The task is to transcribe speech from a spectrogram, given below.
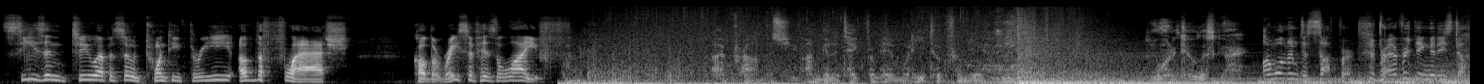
Season two, episode twenty-three of The Flash, called "The Race of His Life." I promise you, I'm gonna take from him what he took from you. You want to kill this guy? I want him to suffer for everything that he's done.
